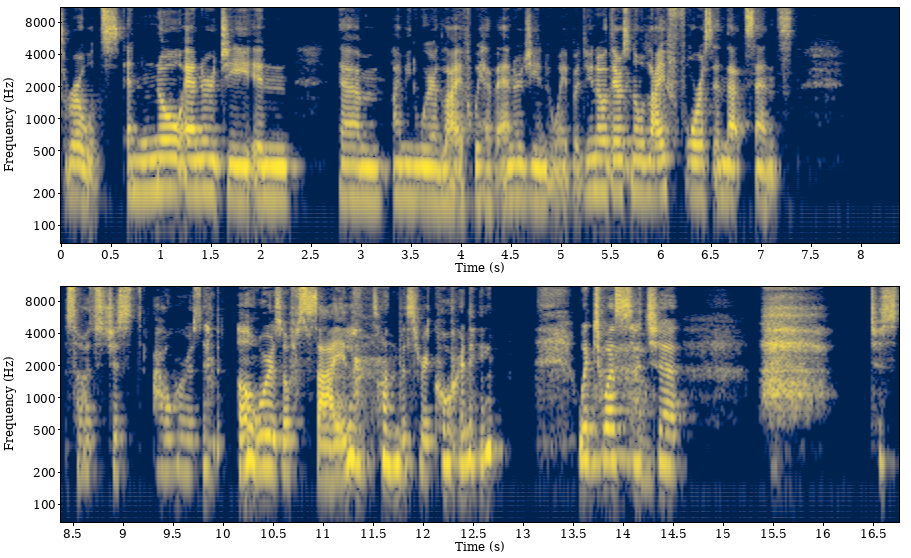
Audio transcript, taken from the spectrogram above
throats and no energy in um, i mean we're alive we have energy in a way but you know there's no life force in that sense. So it's just hours and hours of silence on this recording which was such a just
